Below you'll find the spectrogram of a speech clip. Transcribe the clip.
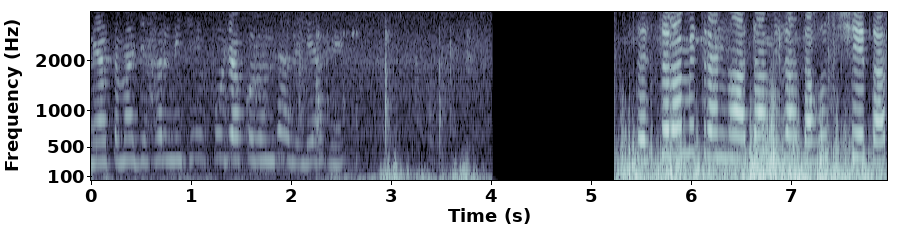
आणि आता माझी हरणीची पूजा करून झालेली आहे. तर चला मित्रांनो आता आम्ही जात आहोत शेतात.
